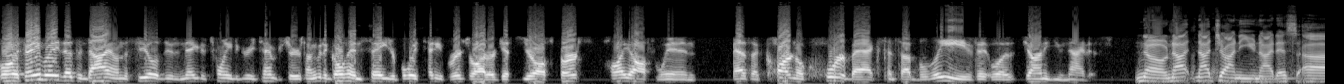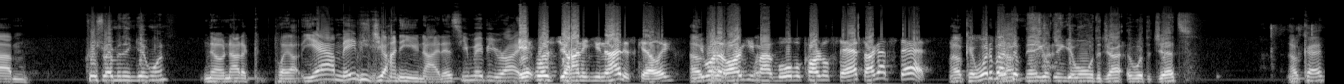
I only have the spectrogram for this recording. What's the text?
Well, if anybody doesn't die on the field due to negative 20 degree temperatures, I'm going to go ahead and say your boy Teddy Bridgewater gets your all's first playoff win as a Cardinal quarterback since I believe it was Johnny Unitas. No, not not Johnny Unitas. Um, Chris Redman didn't get one. no, not a playoff. Yeah, maybe Johnny Unitas. You may be right. It was Johnny Unitas, Kelly. Okay. You want to argue my Louisville Cardinal stats? I got stats. Okay, what about John the? Nagel didn't get one with the with the Jets. Okay,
